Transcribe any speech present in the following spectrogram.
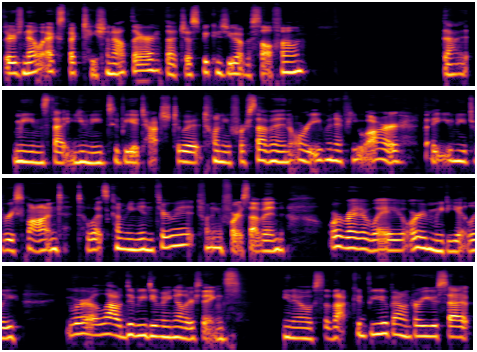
There's no expectation out there that just because you have a cell phone, that means that you need to be attached to it 24 7, or even if you are, that you need to respond to what's coming in through it 24 7 or right away or immediately. You are allowed to be doing other things, you know, so that could be a boundary you set.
